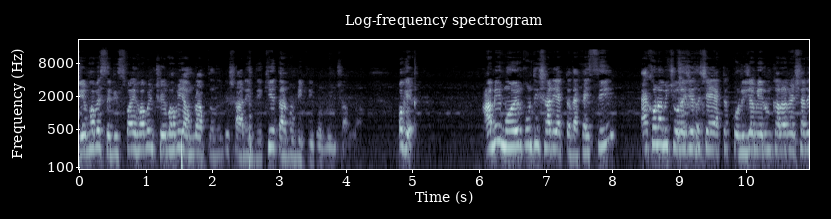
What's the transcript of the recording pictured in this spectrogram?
যেভাবে স্যাটিসফাই হবেন, সেভাবেই আমরা আপনাদেরকে শাড়ি দেখিয়ে তারপর বিক্রি করব ইনশাআল্লাহ। ওকে আমি ময়ূরকণ্ঠী শাড়ি একটা দেখাইছি। এখন আমি চলে যেতে চাই একটা কলিজা মেরুন কালারের শাড়ি,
